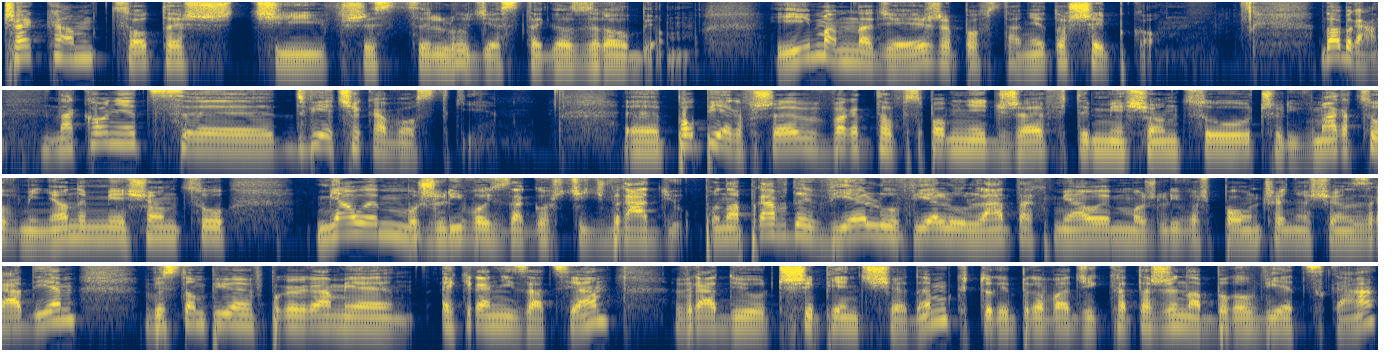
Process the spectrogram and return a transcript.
czekam, co też ci wszyscy ludzie z tego zrobią. I mam nadzieję, że powstanie to szybko. Dobra, na koniec e, dwie ciekawostki. E, po pierwsze, warto wspomnieć, że w tym miesiącu, czyli w marcu, w minionym miesiącu, miałem możliwość zagościć w radiu. Po naprawdę wielu, wielu latach miałem możliwość połączenia się z radiem. Wystąpiłem w programie Ekranizacja w radiu 357, który prowadzi Katarzyna Borowiecka,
